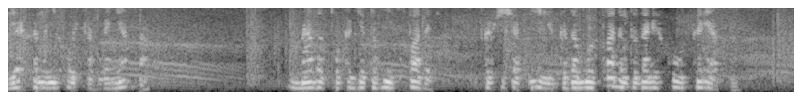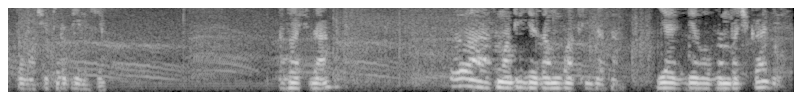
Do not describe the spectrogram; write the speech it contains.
Вверх она не хочет разгоняться. Надо только где-то вниз падать. Как сейчас видели, когда мы падаем, тогда легко ускоряться. С помощью турбинки. Давай сюда. А, смотрите, зомбак, ребята. Я сделал зомбачка здесь.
